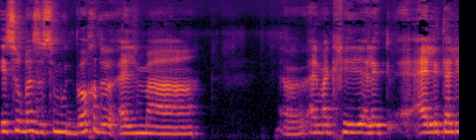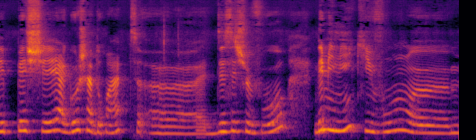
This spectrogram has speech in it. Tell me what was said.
Et sur base de ce mood board, elle m'a euh, elle m'a créé, elle est, allée pêcher à gauche à droite euh, des écheveaux, des minis qui vont euh,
